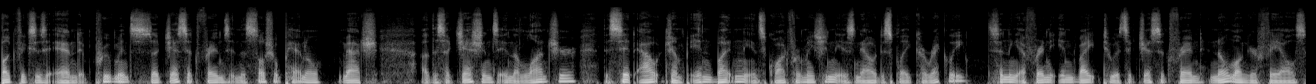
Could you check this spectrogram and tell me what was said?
bug fixes, and improvements. Suggested friends in the social panel match uh, the suggestions in the launcher. The sit out, jump in button in squad formation is now displayed correctly. Sending a friend invite to a suggested friend no longer fails.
